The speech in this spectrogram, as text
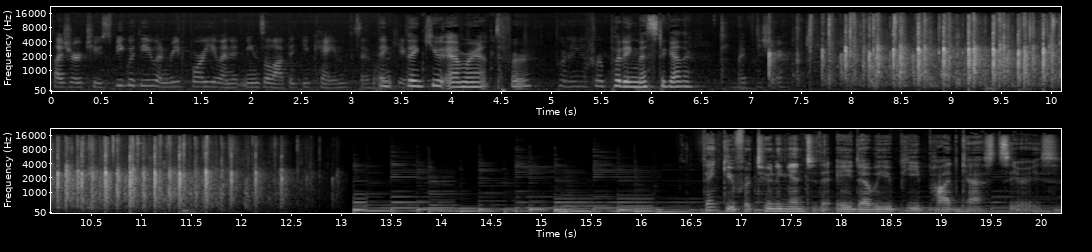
pleasure to speak with you and read for you, and it means a lot that you came. So thank mm, you. Thank you, Amaranth, for putting, for putting this together. My pleasure. Thank you for tuning in to the AWP podcast series.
